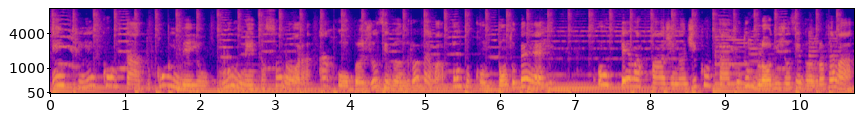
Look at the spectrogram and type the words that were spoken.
entre em contato com o e-mail lunetasonora.josivandroavelar.com.br ou pela página de contato do blog Josivandro Avelar,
